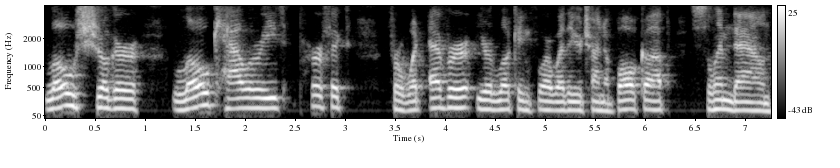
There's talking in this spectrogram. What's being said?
low sugar, low calories, perfect for whatever you're looking for, whether you're trying to bulk up, slim down.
